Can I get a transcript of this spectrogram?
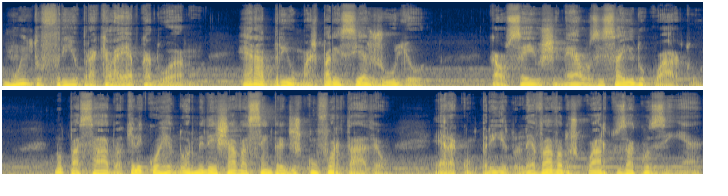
muito frio para aquela época do ano. Era abril, mas parecia julho. Calcei os chinelos e saí do quarto. No passado, aquele corredor me deixava sempre desconfortável. Era comprido, levava dos quartos à cozinha.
